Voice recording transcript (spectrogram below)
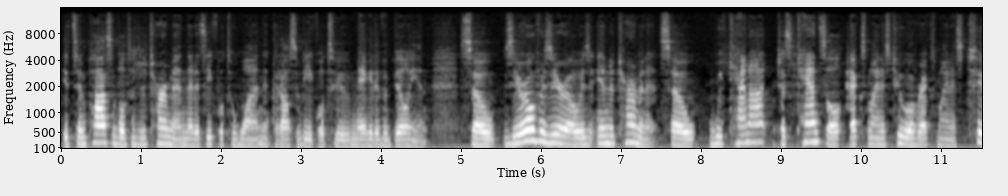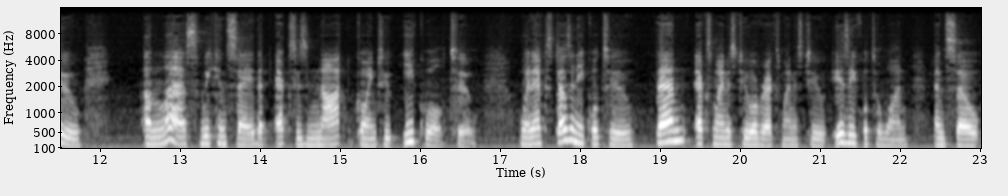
it's impossible to determine that it's equal to 1. It could also be equal to negative a billion. So 0 over 0 is indeterminate. So we cannot just cancel x minus 2 over x minus 2 unless we can say that x is not going to equal 2. When x doesn't equal 2, then x minus 2 over x minus 2 is equal to 1. And so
